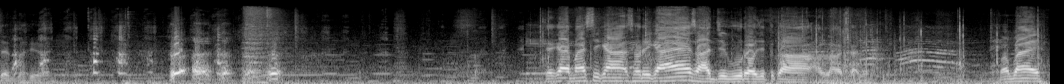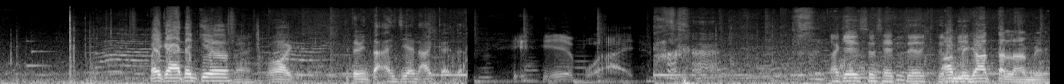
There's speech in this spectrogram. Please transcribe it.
Sen lah ya. Okay kak, makasih kak. Sorry kak, saja gurau je tu kak. Alah kak ni. Bye bye. Bye kak, thank you. Bye. Oh, kita minta anak akak tak? yeah, boy. Okay so settle kita Ambil beli gatal lah Amir.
